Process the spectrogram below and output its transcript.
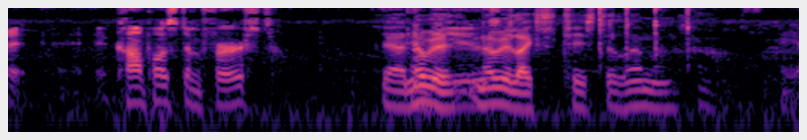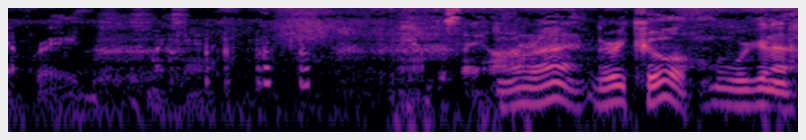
eh, compost them first. Yeah, nobody nobody likes to taste the lemons. So. I have say hi. All right, very cool. We're gonna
